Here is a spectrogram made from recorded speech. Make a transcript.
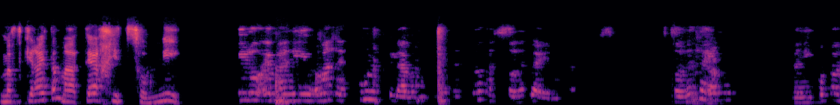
מפקירה את המעטה החיצוני. כאילו, אני אומרת להם, כולה תפילה, ואני שונאת להם, שונאת להם, ואני כל פעם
